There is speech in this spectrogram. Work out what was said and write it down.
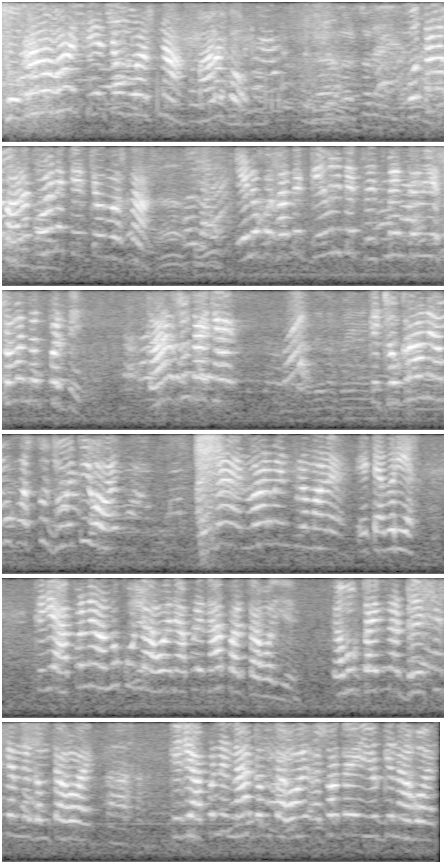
છોકરાઓ હોય તેર ચૌદ વર્ષના બાળકો. પોતાના બાળકો હોય ને તેર ચૌદ વર્ષના. હા. એ લોકો સાથે કેવી રીતે ટ્રીટમેન્ટ કરવી એ સમજ નથી પડતી. કારણ શું થાય છે? કે છોકરાઓને અમુક વસ્તુ જોઈતી હોય અહીંના એન્વાયરમેન્ટ પ્રમાણે એ ટાબરિયા કે જે આપણને અનુકૂળ ના હોય ને આપણે ના પાડતા હોઈએ કે અમુક ટાઈપના ડ્રેસીસ એમને ગમતા હોય. કે જે આપણને ના ગમતા હોય અથવા તો એ યોગ્ય ના હોય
